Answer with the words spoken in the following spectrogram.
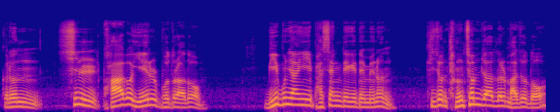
그런 실 과거 예를 보더라도 미분양이 발생되게 되면은 기존 당첨자들마저도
